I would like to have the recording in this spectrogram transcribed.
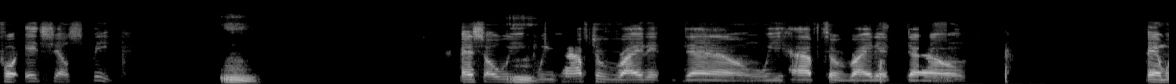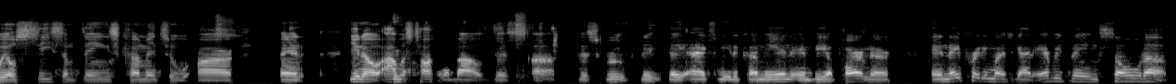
for it shall speak. Mm. And so we, mm. we have to write it down. We have to write it down. And we'll see some things come into our and you know, I was talking about this uh, this group. They they asked me to come in and be a partner, and they pretty much got everything sold up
